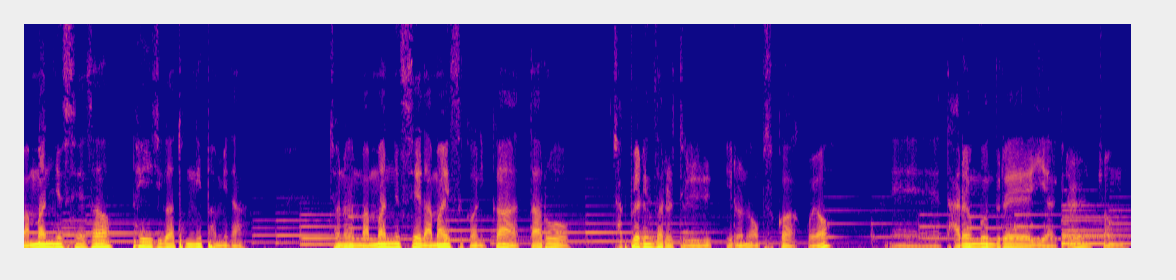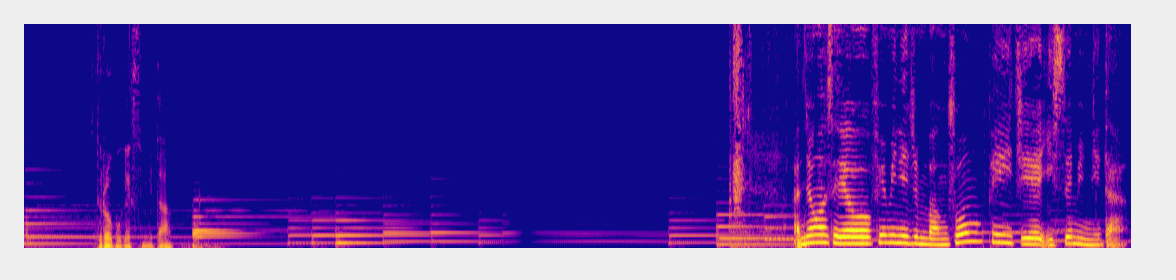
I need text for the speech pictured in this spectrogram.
만만뉴스에서 페이지가 독립합니다. 저는 만만뉴스에 남아있을 거니까 따로 작별 인사를 드릴 일은 없을 것 같고요. 예, 다른 분들의 이야기를 좀 들어보겠습니다. 안녕하세요. 페미니즘 방송 페이지의 이쌤입니다.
